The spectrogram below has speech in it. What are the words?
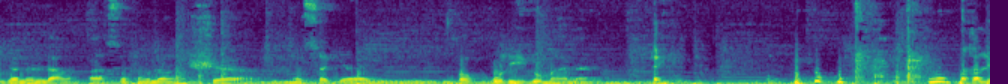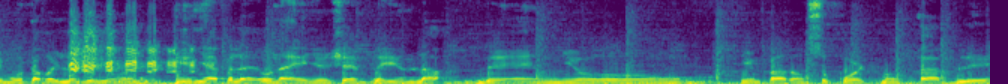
ganun lang. Pasok mo lang siya, masagad. Hopefully, gumana. Ay! Nakalimutan ko ilagay yung ano. Yun nga pala, unahin yung syempre yung lock. Then, yung yung parang support ng kable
